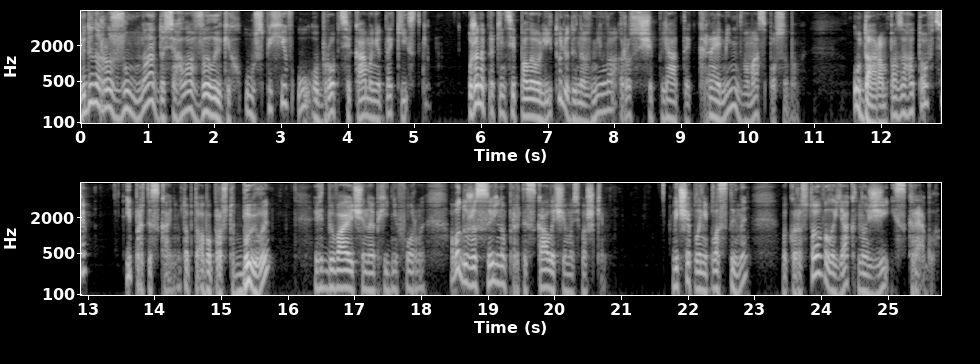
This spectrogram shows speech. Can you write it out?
Людина розумна досягла великих успіхів у обробці каменю та кістки. Уже наприкінці палеоліту людина вміла розщепляти кремінь двома способами: ударом по заготовці і притисканням. Тобто або просто били, відбиваючи необхідні форми, або дуже сильно притискали чимось важким. Відщеплені пластини використовували як ножі і скребла.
